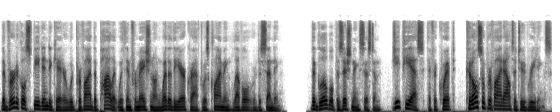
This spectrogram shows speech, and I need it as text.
the vertical speed indicator would provide the pilot with information on whether the aircraft was climbing, level, or descending. The Global Positioning System, GPS, if equipped, could also provide altitude readings.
